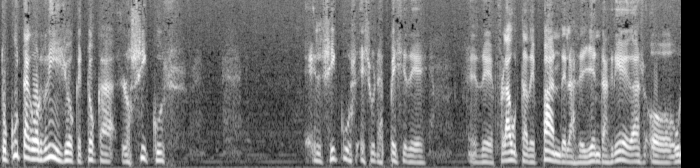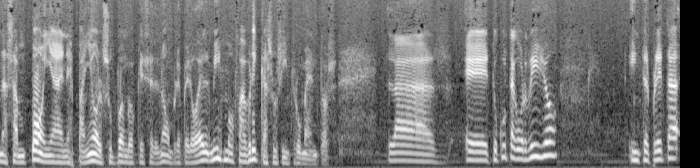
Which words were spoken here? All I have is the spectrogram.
Tucuta Gordillo, que toca los sicus. El sicus es una especie de, de flauta de pan de las leyendas griegas o una zampoña en español, supongo que es el nombre, pero él mismo fabrica sus instrumentos. Las, eh, Tucuta Gordillo interpreta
